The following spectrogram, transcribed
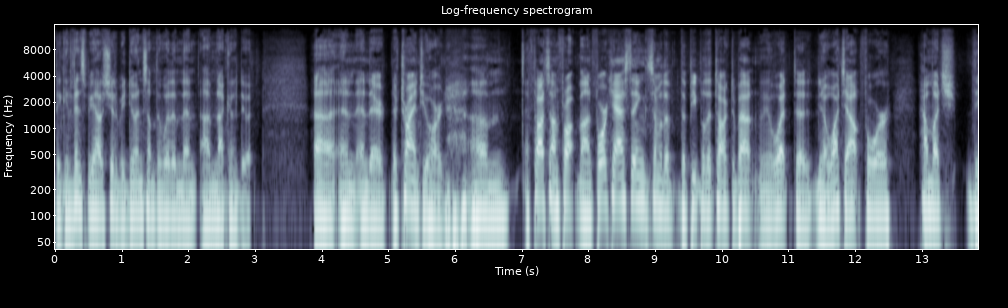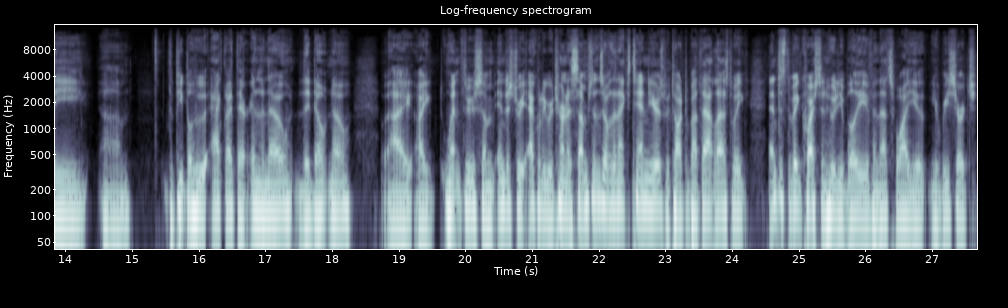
to convince me I should be doing something with them, then I'm not going to do it. Uh, and and they're they're trying too hard. Um, thoughts on on forecasting? Some of the, the people that talked about what uh, you know, watch out for how much the um, the people who act like they're in the know they don't know. I, I went through some industry equity return assumptions over the next 10 years. We talked about that last week. And just the big question who do you believe? And that's why you, you research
